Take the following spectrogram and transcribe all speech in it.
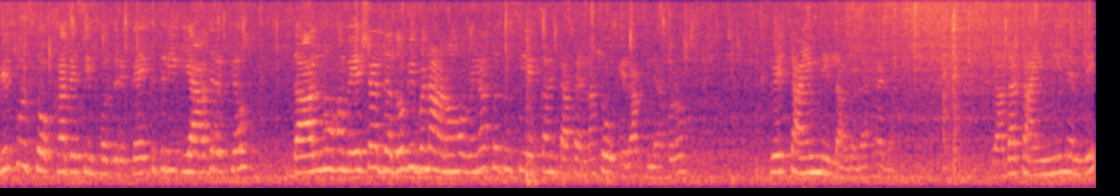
ਬਿਲਕੁਲ ਸੌਖਾ ਤੇ ਸਿੰਪਲ ਤਰੀਕਾ ਇੱਕ ਤਰੀਕ ਯਾਦ ਰੱਖਿਓ ਦਾਲ ਨੂੰ ਹਮੇਸ਼ਾ ਜਦੋਂ ਵੀ ਬਣਾਉਣਾ ਹੋਵੇ ਨਾ, ਤਾਂ ਤੁਸੀਂ 1 ਘੰਟਾ ਪਹਿਲਾਂ ਧੋ ਕੇ ਰੱਖ ਲਿਆ ਕਰੋ। ਫਿਰ ਟਾਈਮ ਨਹੀਂ ਲੱਗਦਾ ਹੈਗਾ। ਜ਼ਿਆਦਾ ਟਾਈਮ ਨਹੀਂ ਲੈਂਦੇ।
